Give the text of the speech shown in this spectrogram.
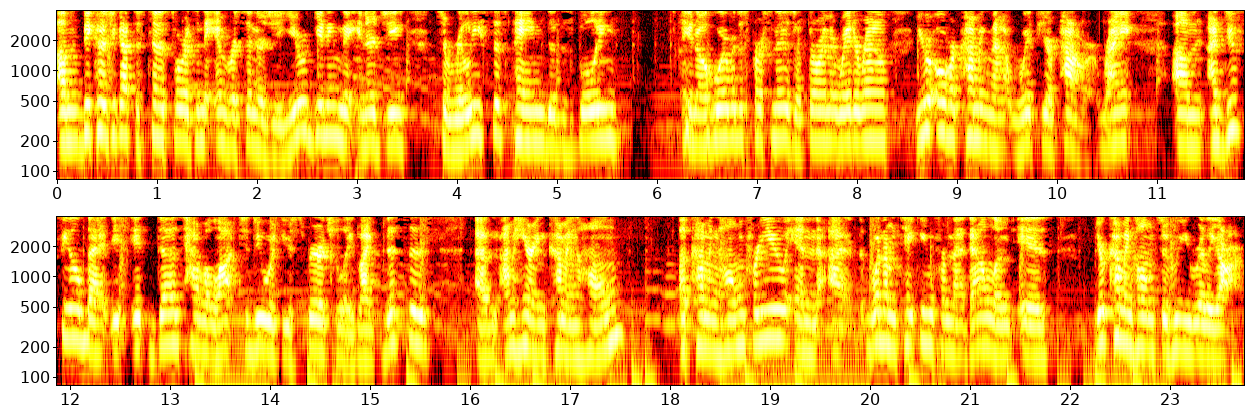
Um, because you got this Ten of Swords and the inverse energy. You're getting the energy to release this pain, this bullying, you know, whoever this person is or throwing their weight around, you're overcoming that with your power, right? Um, I do feel that it, it, does have a lot to do with you spiritually. Like this is, um, I'm hearing coming home, a coming home for you. And I, what I'm taking from that download is you're coming home to who you really are,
